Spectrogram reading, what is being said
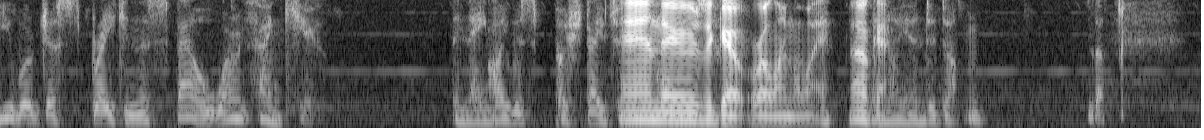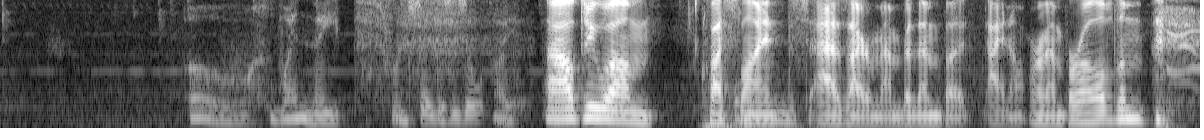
You were just breaking the spell, weren't? Thank you. The name I was pushed out of. the And there's a goat rolling away. Okay. when I ended up. Look. Oh, when they. Th- so this is all I. I'll do um quest lines as I remember them, but I don't remember all of them.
